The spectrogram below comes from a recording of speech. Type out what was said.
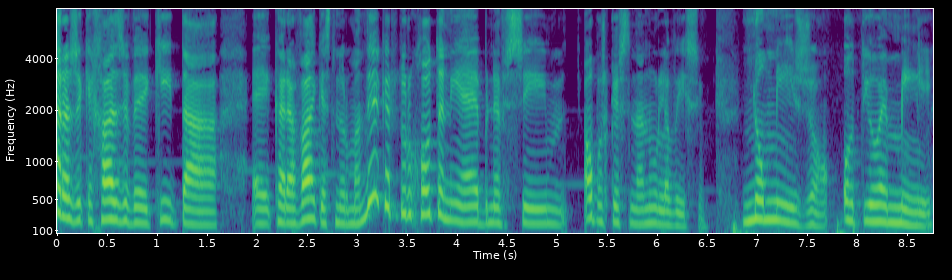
άραζε και χάζευε εκεί τα ε, καραβάκια στην Ορμανδία και του ερχόταν η έμπνευση, όπως και στην Ανούλα Βύση. Νομίζω ότι ο Εμίλ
